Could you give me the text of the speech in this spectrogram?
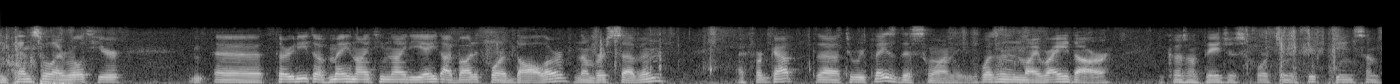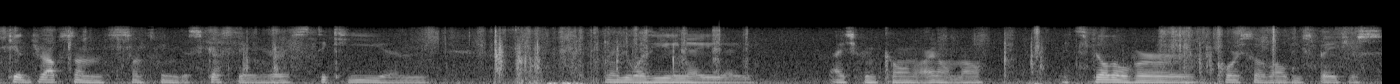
in pencil I wrote here uh, 30th of May 1998 I bought it for a dollar number 7 I forgot uh, to replace this one. It wasn't in my radar because on pages 14 and 15 some kid dropped some something disgusting, very sticky and maybe was eating a, a ice cream cone or I don't know. It spilled over the course of all these pages.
